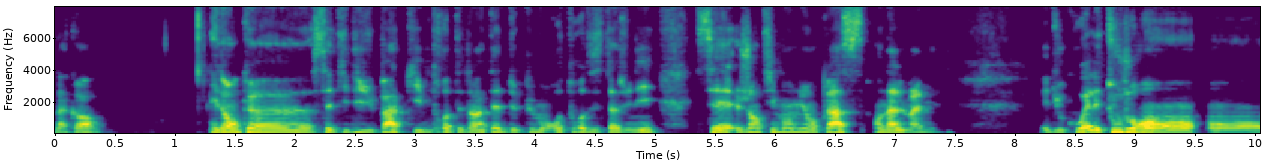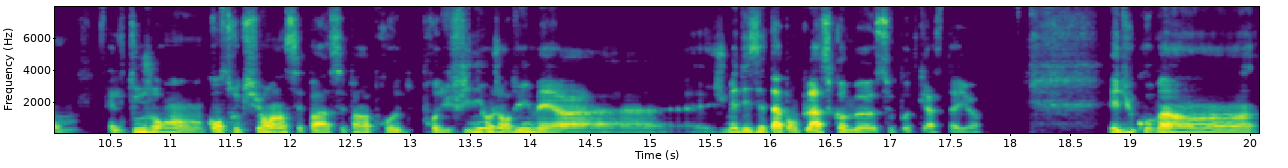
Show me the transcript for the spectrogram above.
D'accord? Et donc, euh, cette idée du pack qui me trottait dans la tête depuis mon retour des États-Unis, c'est gentiment mis en place en Allemagne. Et du coup, elle est toujours en, elle est toujours en construction. Hein. C'est pas un produit fini aujourd'hui, mais euh, je mets des étapes en place, comme euh, ce podcast d'ailleurs. Et du coup, ben,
